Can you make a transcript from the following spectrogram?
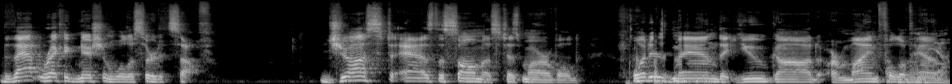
that recognition will assert itself. Just as the psalmist has marveled, what is man that you, God, are mindful of Oh, him, yeah.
